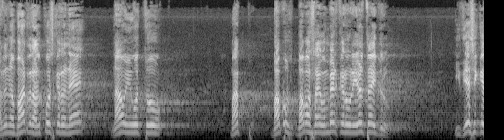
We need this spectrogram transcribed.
ಅದನ್ನು ಮಾಡಿದ್ರೆ ಅದಕ್ಕೋಸ್ಕರನೇ ನಾವು ಇವತ್ತು ಮಾತ್, ಬಾಬು, ಬಾಬಾ ಸಾಹೇಬ್ ಅಂಬೇಡ್ಕರ್ ಅವರು ಹೇಳ್ತಾ ಇದ್ರು, ಈ ದೇಶಕ್ಕೆ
